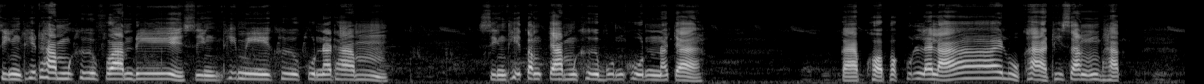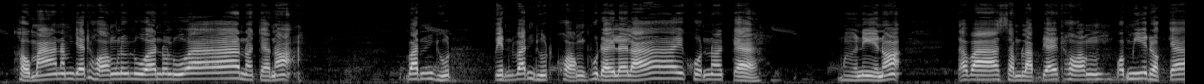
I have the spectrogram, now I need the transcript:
สิ่งที่ทำคือความดี สิ่งที่มีคือคุณธรรม สิ่งที่ต้องจำคือบุญคุณนะจ๊ะกราบขอบพระคุณหลายๆ ลูกค้าที่สั่งผัก เข้ามาน้ำยาทองรัวๆรัวๆเนาะจ๊ะเนาะวันหยุดเป็นวันหยุดของผู้ใดหลายๆ คนเนาะจ๊ะมือนี้เนาะแต่ว่าสำหรับยายทองบ่มีดอกจ้า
